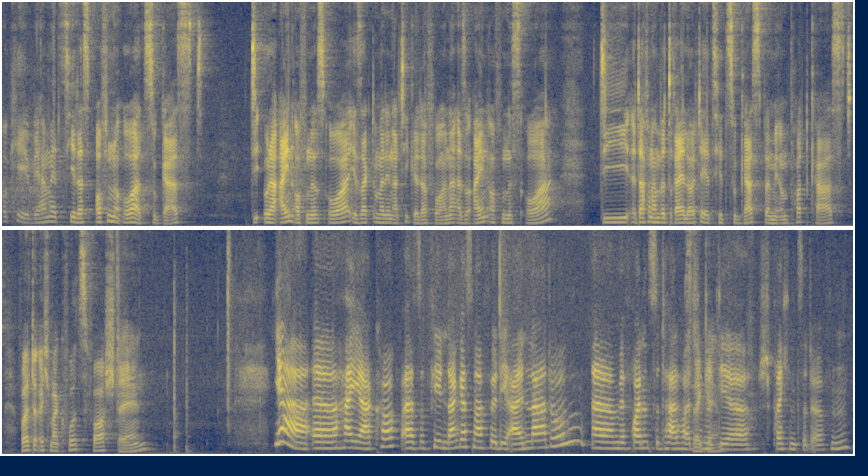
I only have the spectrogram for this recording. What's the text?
Okay, wir haben jetzt hier das offene Ohr zu Gast. Die, oder ein offenes Ohr, ihr sagt immer den Artikel da vorne, also ein offenes Ohr Die, davon haben wir drei Leute jetzt hier zu Gast bei mir im Podcast. Wollt ihr euch mal kurz vorstellen? Ja, äh, hi Jakob. Also vielen Dank erstmal für die Einladung. Äh, wir freuen uns total, heute mit dir sprechen zu dürfen.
